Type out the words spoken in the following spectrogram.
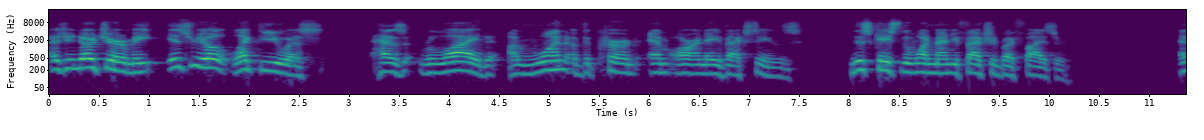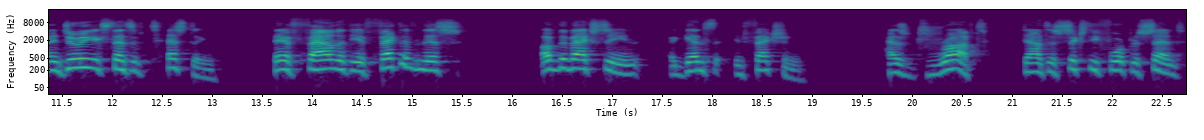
As you know, Jeremy, Israel, like the US, has relied on one of the current mRNA vaccines, in this case, the one manufactured by Pfizer. And in doing extensive testing, they have found that the effectiveness of the vaccine against infection has dropped down to 64%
